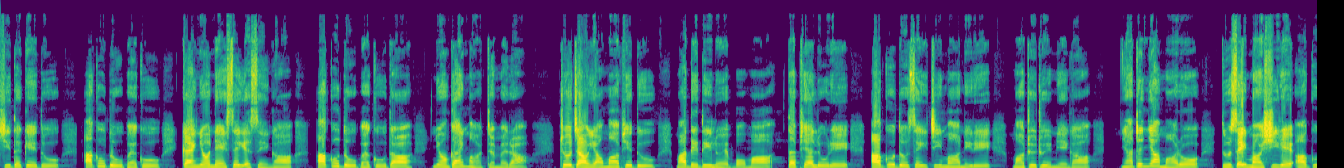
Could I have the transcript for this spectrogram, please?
ရှိတဲ့ကဲ့သို့အကုသိုလ်ဘက်ကိုကိုင်းညွှတဲ့စိတ်အစဉ်ကအကုသိုလ်ဘက်ကိုသာညွန်ကိုင်းမှာတမတာထို့ကြောင့်ရောင်းမဖြစ်သူမတိတိလွင်အပေါ်မှာတက်ဖြတ်လိုတဲ့အကုသိုလ်စိတ်ကြီးမားနေတဲ့မထွေးထွေးမြင့်ကညတညမှာတော့သူစိတ်မှာရှိတဲ့အကု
